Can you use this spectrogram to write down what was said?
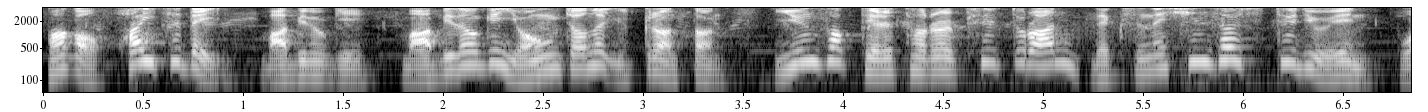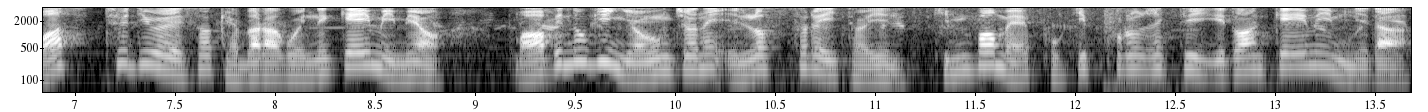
과거 화이트데이, 마비노기, 마비노기 영웅전을 이끌었던 이은석 디렉터를 필두로 한 넥슨의 신설 스튜디오인 왓 스튜디오에서 개발하고 있는 게임이며 마비노기 영웅전의 일러스트레이터인 김범의 복귀 프로젝트이기도 한 게임입니다.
